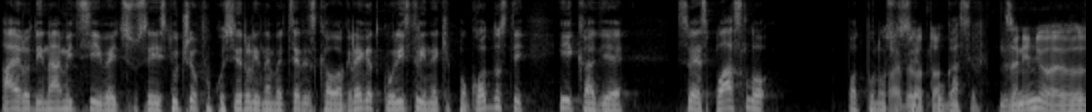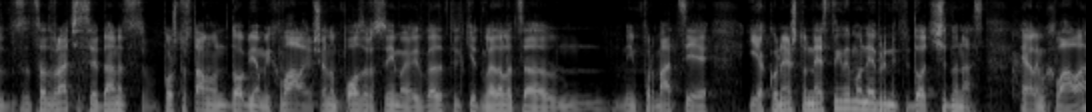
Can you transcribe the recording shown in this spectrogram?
aerodinamici, već su se isključivo fokusirali na Mercedes kao agregat, koristili neke pogodnosti i kad je sve splaslo, potpuno su se to. ugasili. Zanimljivo, sad vraća se danas, pošto stalno dobijamo i hvala još jednom pozdrav svima, i gledateljki, od gledalaca informacije i ako nešto ne stignemo, ne brinite, doći će do nas. Elem, hvala.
